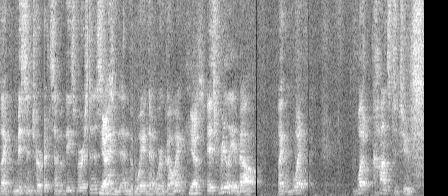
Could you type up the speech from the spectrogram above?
like misinterpret some of these verses Yes. and, and the way that we're going yes, it's really about like what what constitutes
